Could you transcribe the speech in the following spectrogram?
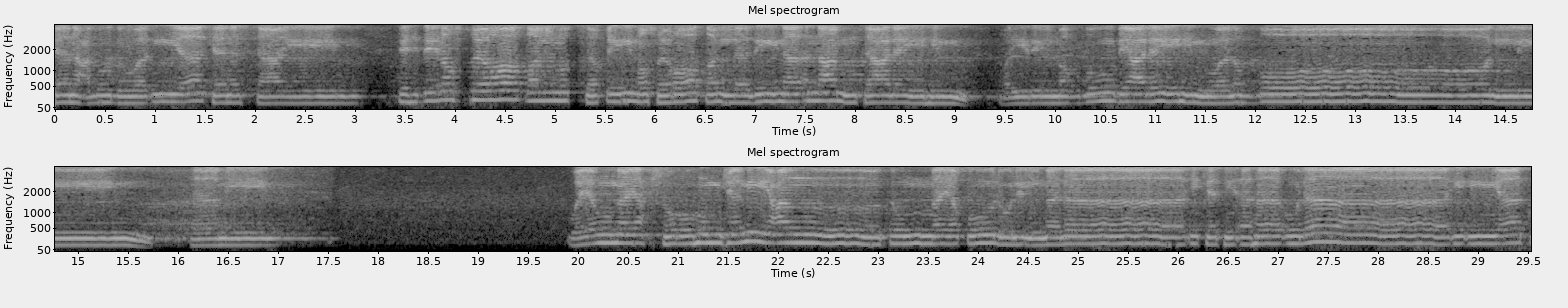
إياك نعبد وإياك نستعين. اهدنا الصراط المستقيم صراط الذين أنعمت عليهم غير المغضوب عليهم ولا الضالين. آمين. ويوم يحشرهم جميعا ثم يقول للملائكة أهؤلاء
